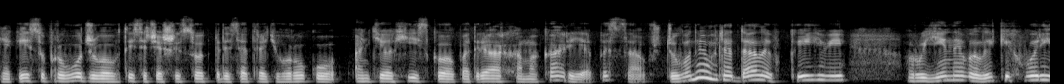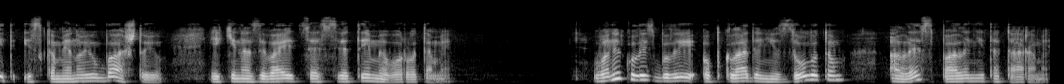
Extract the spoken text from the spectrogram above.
який супроводжував 1653 року антіохійського патріарха Макарія, писав, що вони оглядали в Києві руїни великих воріт із кам'яною баштою, які називаються святими воротами. Вони колись були обкладені золотом, але спалені татарами.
